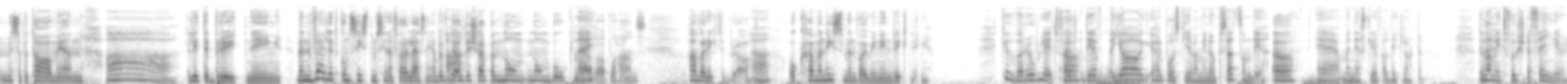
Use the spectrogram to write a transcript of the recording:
Mesopotamien, ah. lite brytning, men väldigt konsist med sina föreläsningar. Jag behövde ah. aldrig köpa någon, någon bok när Nej. jag var på hans. Han var riktigt bra. Ah. Och shamanismen var ju min inriktning. Gud vad roligt, för att det, jag höll på att skriva min uppsats om det. Eh, men jag skrev aldrig klart den. Det Nej. var mitt första failure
